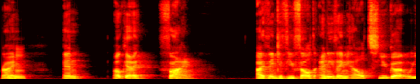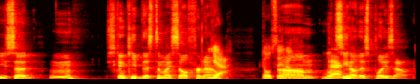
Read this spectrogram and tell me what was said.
right? Mm-hmm. And okay, fine. I think if you felt anything else, you got you said, mm, just gonna keep this to myself for now. Yeah. Don't say that. Um, let's Fair. see how this plays out.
